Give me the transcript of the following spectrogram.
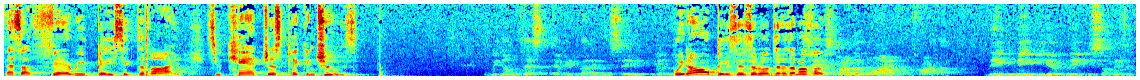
That's a very basic divide. So you can't just pick and choose. We don't test everybody and say, look, We don't because there's an under the say muchas. it's part of the wine. Fine. Maybe, maybe, maybe somebody's a.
